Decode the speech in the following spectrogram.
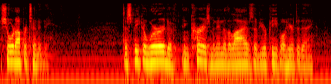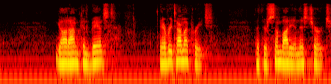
short opportunity to speak a word of encouragement into the lives of your people here today. God, I'm convinced every time I preach that there's somebody in this church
